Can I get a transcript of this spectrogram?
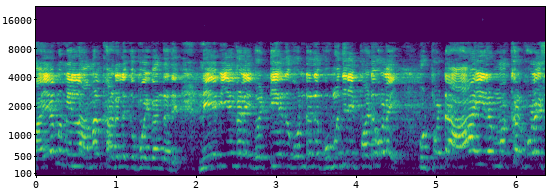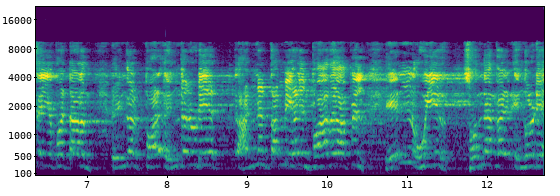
பயமும் இல்லாமல் கடலுக்கு போய் வந்தது. நேவியங்களை வெட்டியது கொண்டது குமுதினி படுகொலை. உட்பட்ட ஆயிரம் மக்கள் கொலை செய்யப்பட்டாலும் எங்கள் எங்களுடைய அண்ணன் தம்பிகளின் பாதுகாப்பில் என் உயிர் சொந்தங்கள் எங்களுடைய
